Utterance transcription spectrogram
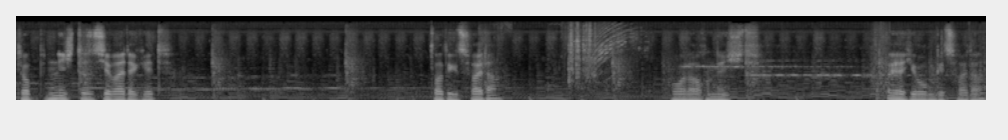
Ich glaube nicht, dass es hier weitergeht. Dort geht's weiter. Oder auch nicht. Oh ja, hier oben geht's weiter.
